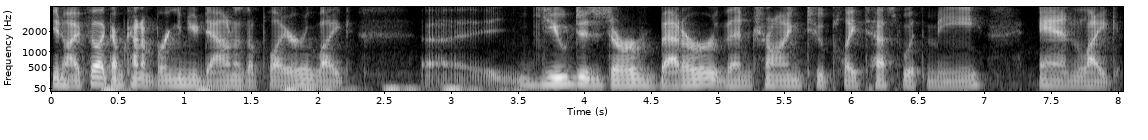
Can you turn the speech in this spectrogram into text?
you know, I feel like I'm kind of bringing you down as a player. Like, uh, you deserve better than trying to play test with me and, like,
